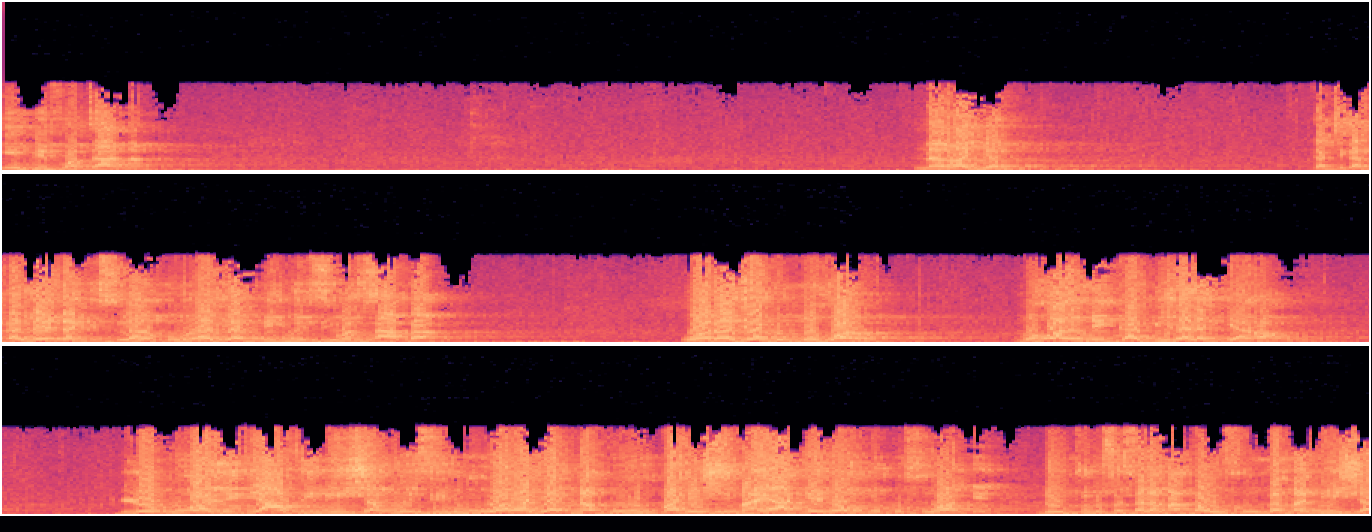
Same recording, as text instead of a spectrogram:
imefuatana na Rajab. Katika kalenda ya Kiislamu Rajab ni mwezi wa saba. Wa Rajab Mughar, Mughar ni kabila la Kiarabu lilokuwa likiadhimisha mwezi huu wa Rajab na kuupa heshima yake na utukufu wake. Ndio Mtume swalla salam akaufungamanisha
